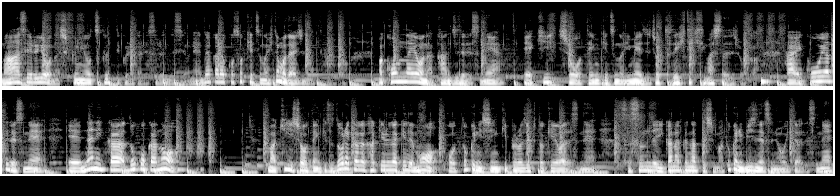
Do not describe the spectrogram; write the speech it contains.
回せるような仕組みを作ってくれたりするんですよね。だからこそケツの人も大事になってくると。まあ、こんなような感じでですね、えー、起承転結のイメージちょっとできてきましたでしょうか？はい、こうやってですね、えー、何かどこかのまあ、キー焦点結どれかが欠けるだけでもこう特に新規プロジェクト系はですね進んでいかなくなってしまう特にビジネスにおいてはですね、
